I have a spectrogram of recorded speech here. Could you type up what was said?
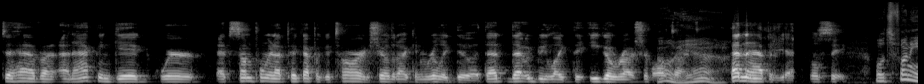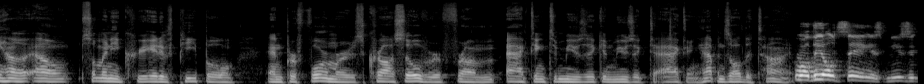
to have a, an acting gig where at some point I pick up a guitar and show that I can really do it. That that would be like the ego rush of all Oh, time. yeah. Hadn't happened yet. We'll see. Well, it's funny how, how so many creative people and performers cross over from acting to music and music to acting. happens all the time. Well, the old saying is music,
